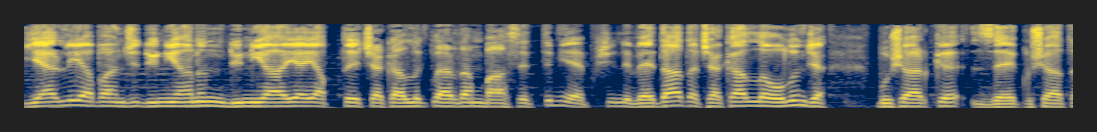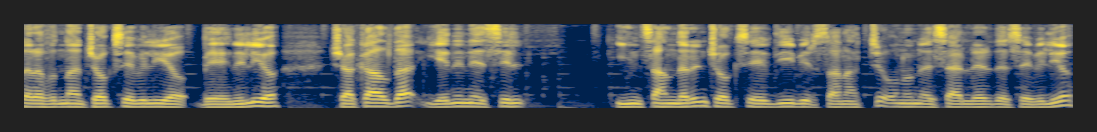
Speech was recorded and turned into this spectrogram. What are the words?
yerli yabancı dünyanın dünyaya yaptığı çakallıklardan bahsettim ya hep. Şimdi veda da Çakal'la olunca bu şarkı Z kuşağı tarafından çok seviliyor, beğeniliyor. Çakal da yeni nesil insanların çok sevdiği bir sanatçı. Onun eserleri de seviliyor.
